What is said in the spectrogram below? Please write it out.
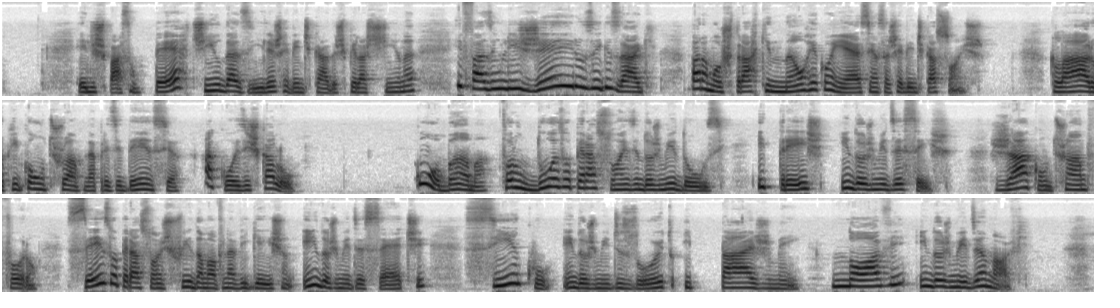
Eles passam pertinho das ilhas reivindicadas pela China e fazem um ligeiro zigue-zague para mostrar que não reconhecem essas reivindicações. Claro que com o Trump na presidência, a coisa escalou. Com Obama, foram duas operações em 2012 e três em 2016. Já com Trump foram seis operações Freedom of Navigation em 2017, cinco em 2018 e, pasmem, nove em 2019.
